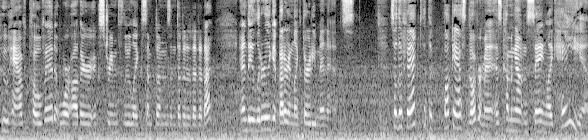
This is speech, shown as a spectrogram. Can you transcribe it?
who have COVID or other extreme flu like symptoms and da da da da da. And they literally get better in like 30 minutes. So the fact that the fuck ass government is coming out and saying, like, hey,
